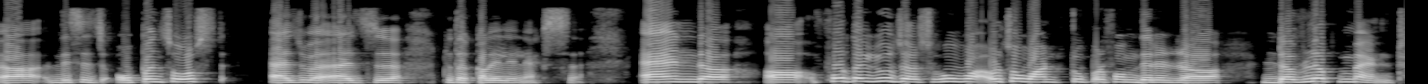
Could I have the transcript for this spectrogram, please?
uh, this is open source as well as uh, to the Kali Linux and uh, uh, for the users who also want to perform their development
